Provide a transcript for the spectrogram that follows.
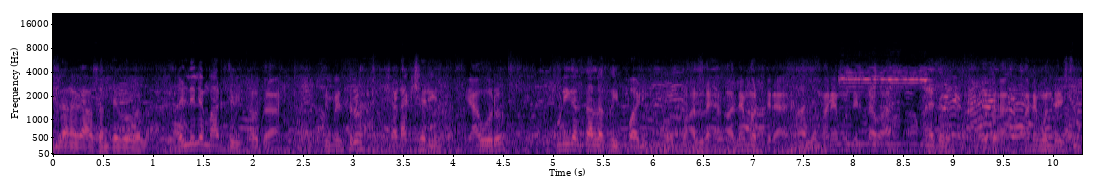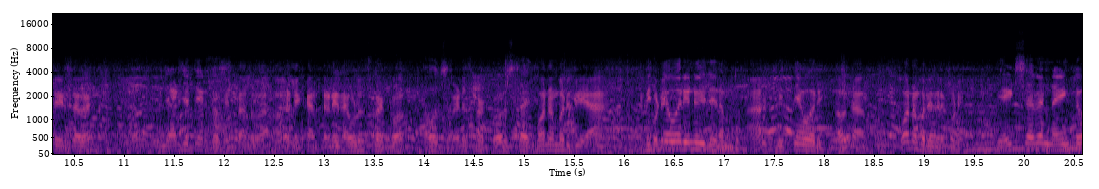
ಇಲ್ಲ ನಾವು ಯಾವ ಸಂತೆಗೆ ಹೋಗಲ್ಲ. ಹಳ್ಳಿಲೇ ಮಾರ್ತೀವಿ. ಹೌದಾ? ನಿಮ್ಮ ಹೆಸರು? ಷಡಾಕ್ಷರಿ ಅಂತ. ಯಾವ ಊರು? ಕುಣಿಗಲ್ ತಾಲೂಕು ಇಪ್ಪಾಡಿ. ಹೌದು, ಅಲ್ಲೇ ಅಲ್ಲೇ ಮಾಡ್ತೀರಾ? ಅಲ್ಲೇ. ಮನೆ ಮುಂದೆ ಇರ್ತಾವ? ಮನೆ ಹೌದಾ? ಮನೆ ಮುಂದೆ ಎಷ್ಟು ಇರ್ತವೆ? ಎರಡು ಜೊತೆ ಇರ್ತವೆ ಇರ್ತಲ್ವಾ ಹಳ್ಳಿಕಾರ್ ತಳಿನ ಉಳಿಸ್ಬೇಕು. ಹೌದು ಸರ್. ಬೆಳೆಸ್ಬೇಕು. ಉಳಿಸ್ತಾ ಫೋನ್ ನಂಬರ್ ಇದೆಯಾ? ಬಿತ್ತನೆ ಓರಿನೂ ಇದೆ ನಮ್ಮದು ಬಿತ್ನೆವರಿ ಬಿತ್ತನೆ ಓರಿ ಹೌದಾ? ಫೋನ್ ನಂಬರ್ ಇದ್ರೆ ಕೊಡಿ. Eight seven nine two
